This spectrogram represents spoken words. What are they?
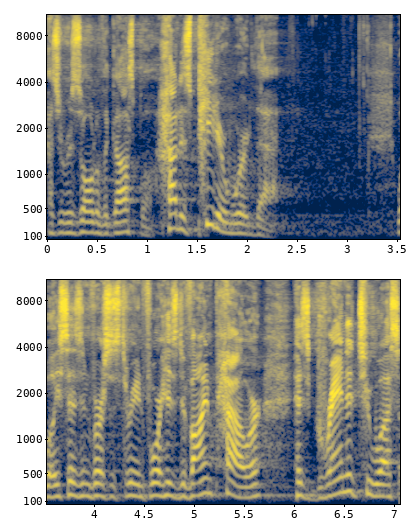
as a result of the gospel. How does Peter word that? Well, he says in verses three and four, His divine power has granted to us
